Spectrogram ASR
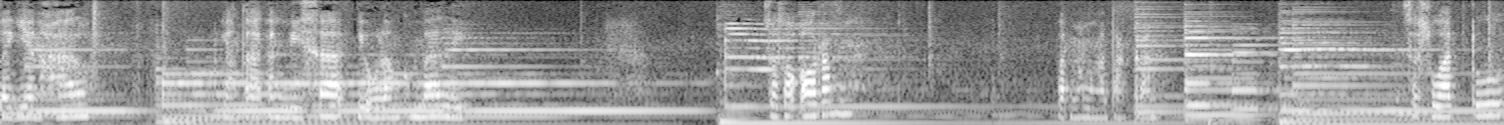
sebagian hal yang tak akan bisa diulang kembali seseorang pernah mengatakan sesuatu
